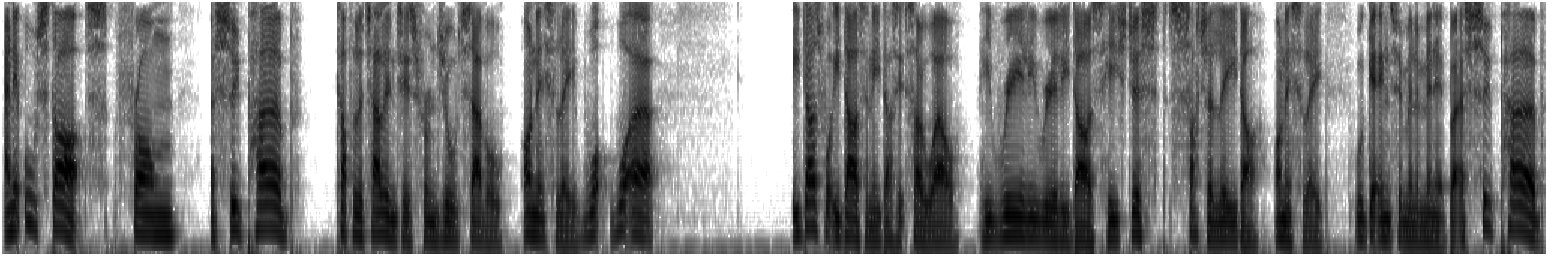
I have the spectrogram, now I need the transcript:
and it all starts from a superb couple of challenges from George Saville. Honestly, what what a he does what he does, and he does it so well. He really, really does. He's just such a leader. Honestly, we'll get into him in a minute, but a superb,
